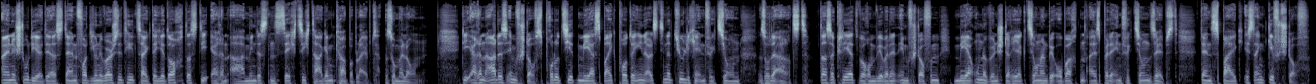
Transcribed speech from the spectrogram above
Eine Studie der Stanford University zeigte jedoch, dass die RNA mindestens 60 Tage im Körper bleibt, so Malone. Die RNA des Impfstoffs produziert mehr Spike-Protein als die natürliche Infektion, so der Arzt. Das erklärt, warum wir bei den Impfstoffen mehr unerwünschte Reaktionen beobachten als bei der Infektion selbst, denn Spike ist ein Giftstoff.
